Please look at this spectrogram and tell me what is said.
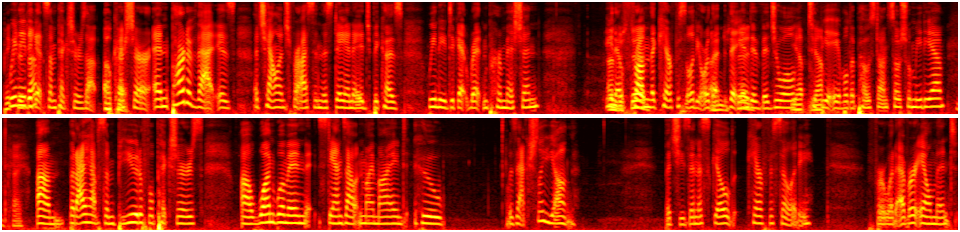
pictures we need to up? get some pictures up Okay. for sure. And part of that is a challenge for us in this day and age because we need to get written permission. You know, from the care facility or the, the individual Yep, to yep. be able to post on social media. Okay. Um, but I have some beautiful pictures. Uh, one woman stands out in my mind who was actually young, but she's in a skilled care facility for whatever ailment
